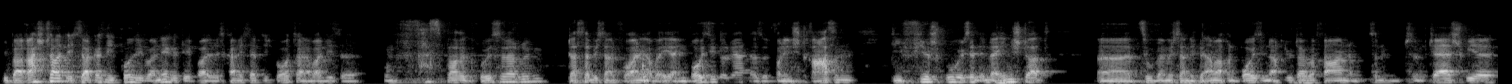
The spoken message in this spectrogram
überrascht hat, ich sage jetzt nicht positiv oder negativ, weil das kann ich selbst nicht beurteilen, aber diese unfassbare Größe da drüben, das habe ich dann vor allen Dingen aber eher in Boise gelernt, also von den Straßen, die vierspurig sind in der Innenstadt, äh, zu, wenn ich dann, ich bin einmal von Boise nach Utah gefahren zu einem, zu einem Jazzspiel,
